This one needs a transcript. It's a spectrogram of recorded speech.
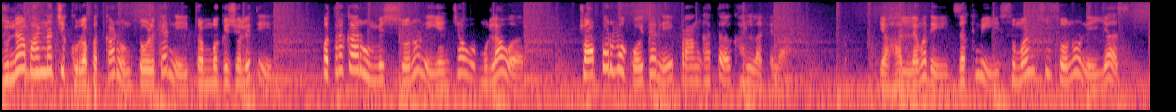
जुन्या भांडणाची कुरापत काढून टोळक्यांनी त्र्यंबकेश्वर येथील पत्रकार उमेश सोनोने यांच्या मुलावर चॉपर व कोयत्याने प्राणघातक हल्ला केला. या हल्ल्यामध्ये जखमी सुमांशु सोनोने यास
